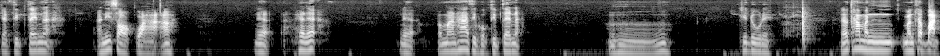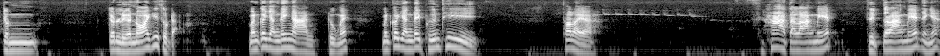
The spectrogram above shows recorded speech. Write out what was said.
เจ็ดสิบเซนอะ อันนี้ศอกกว่าอะเนี่ยแค่นี้เนี่ยประมาณห้าสิบหกสิบเซนอะอคิดดูดิ แล้วถ้ามันมันสะบัดจน จนเหลือน้อยที่สุดอะ มันก็ยังได้งานถูกไหม มันก็ยังได้พื้นที่ เท่าไหร่อะ ห้าตารางเมตรสิบตารางเมตรอย่างเงี้ย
